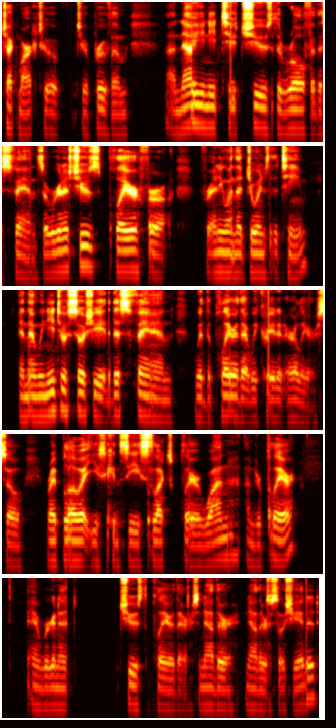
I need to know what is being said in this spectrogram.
check mark to to approve them. Uh, now you need to choose the role for this fan. So we're going to choose player for for anyone that joins the team, and then we need to associate this fan with the player that we created earlier. So right below it, you can see select player one under player, and we're going to choose the player there. So now they're now they're associated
